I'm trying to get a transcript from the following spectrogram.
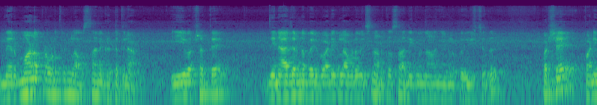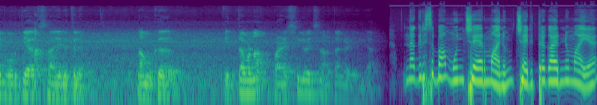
നിർമ്മാണ പ്രവർത്തനങ്ങൾ അവസാന ഘട്ടത്തിലാണ്. ഈ വർഷത്തെ ദിനാചരണ പരിപാടികൾ അവിടെ വെച്ച് നടത്താൻ സാധിക്കുമെന്നാണ് ഞങ്ങൾ പ്രതീക്ഷിച്ചത്. പക്ഷേ പണി പൂർത്തിയാകാത്ത സാഹചര്യത്തിൽ നമുക്ക് ഇത്തവണ പഴശ്ശിയിൽ വെച്ച് നടത്താൻ കഴിയില്ല. നഗരസഭാ മുൻ ചെയർമാനും ചരിത്രകാരനുമായ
